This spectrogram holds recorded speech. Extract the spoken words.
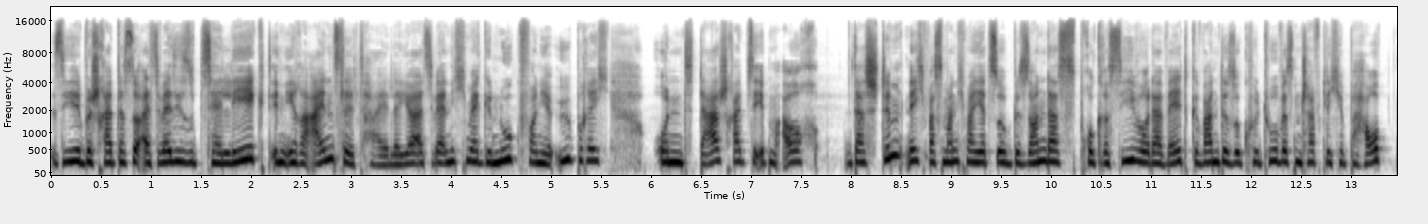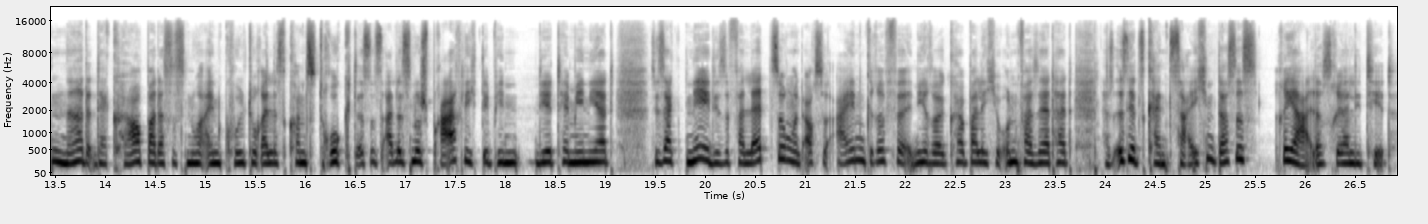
sie beschreibt das so, als wäre sie so zerlegt in ihre Einzelteile, ja, als wäre nicht mehr genug von ihr übrig. Und da schreibt sie eben auch, das stimmt nicht, was manchmal jetzt so besonders progressive oder weltgewandte, so kulturwissenschaftliche behaupten. Ne? Der Körper, das ist nur ein kulturelles Konstrukt, es ist alles nur sprachlich determiniert. Sie sagt, nee, diese Verletzungen und auch so Eingriffe in ihre körperliche Unversehrtheit, das ist jetzt kein Zeichen, das ist real, das ist Realität.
